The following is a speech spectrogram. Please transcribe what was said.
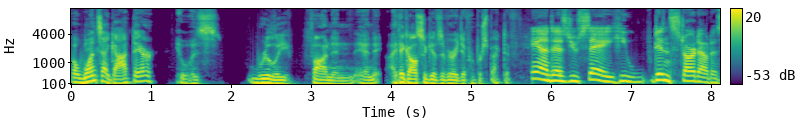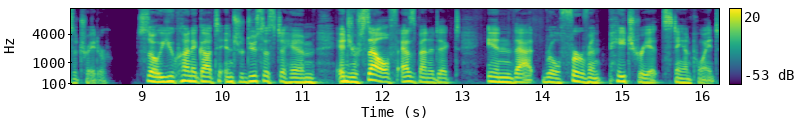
But once I got there, it was really fun and, and I think also gives a very different perspective. And as you say, he didn't start out as a traitor. So you kind of got to introduce us to him and yourself as Benedict in that real fervent patriot standpoint.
